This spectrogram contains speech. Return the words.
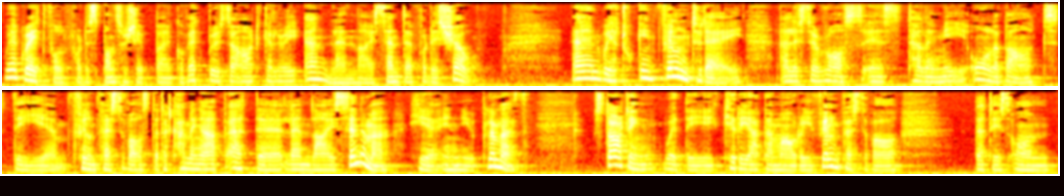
We are grateful for the sponsorship by Govett Brewster Art Gallery and Len Lye Center for this show. And we are talking film today. Alastair Ross is telling me all about the um, film festivals that are coming up at the Len Lye Cinema here in New Plymouth. Starting with the Kiriata Maori Film Festival that is on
